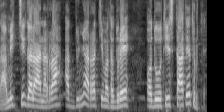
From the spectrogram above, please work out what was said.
saamichi galaanarraa addunyaa irratti mata duree oduutiis taatee turte.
